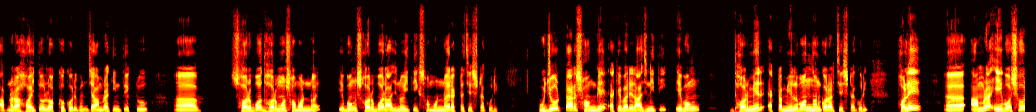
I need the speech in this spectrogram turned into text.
আপনারা হয়তো লক্ষ্য করবেন যে আমরা কিন্তু একটু সর্বধর্ম সমন্বয় এবং সর্ব রাজনৈতিক সমন্বয়ের একটা চেষ্টা করি। পুজোটার সঙ্গে একেবারে রাজনীতি এবং ধর্মের একটা মেলবন্ধন করার চেষ্টা করি। ফলে আমরা এই বছর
